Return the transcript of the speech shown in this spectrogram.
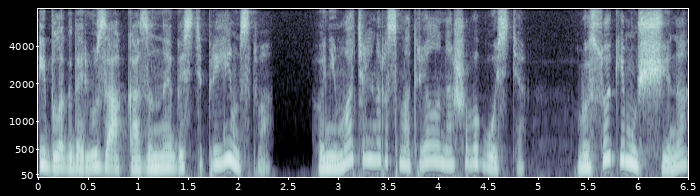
и благодарю за оказанное гостеприимство». Внимательно рассмотрела нашего гостя. Высокий мужчина,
